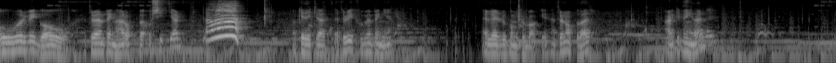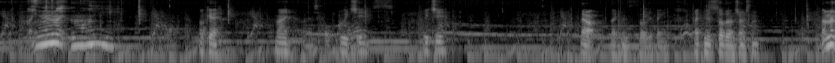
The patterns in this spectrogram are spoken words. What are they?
Over we go. Jeg tror det er en penge her oppe. Å, shit, hjelp. Ah! OK, det gikk greit. Jeg tror det gikk forbi en penge. Eller du kommer tilbake. Jeg tror den er oppe der. Er det ikke penge der? Nei, nei, nei. OK. Nei. Luigi. Luigi. Ja, det er ikke nytt å ta de pengene. Det er ikke nytt å ta den sjansen. Nei, men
